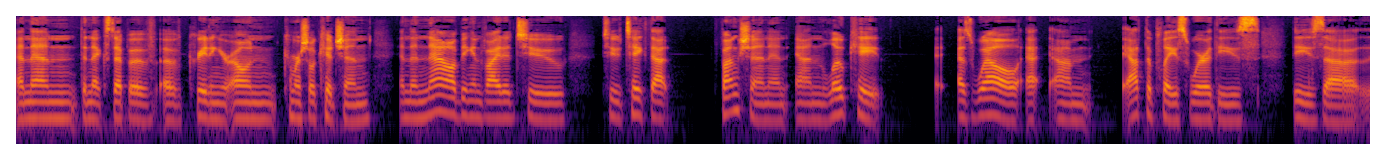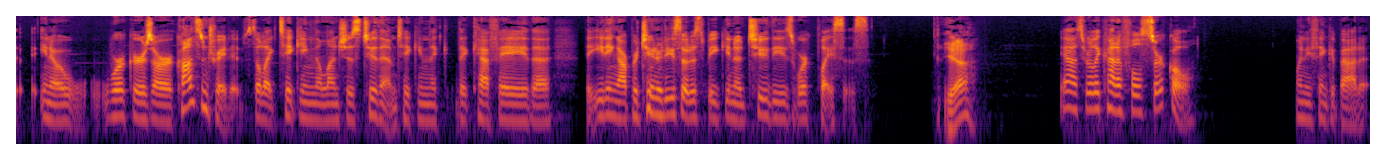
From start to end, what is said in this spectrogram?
and then the next step of of creating your own commercial kitchen, and then now being invited to to take that function and and locate as well at, um, at the place where these these uh, you know workers are concentrated. So like taking the lunches to them, taking the the cafe, the the eating opportunity, so to speak, you know, to these workplaces. Yeah, Yeah, it's really kind of full circle when you think about it.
